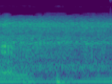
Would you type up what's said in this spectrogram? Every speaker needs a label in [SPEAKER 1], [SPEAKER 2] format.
[SPEAKER 1] And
